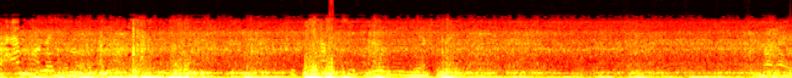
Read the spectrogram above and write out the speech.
काय बोलायचं लोकांना इतकं सुख कोणी घेत नाही बघा हे.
